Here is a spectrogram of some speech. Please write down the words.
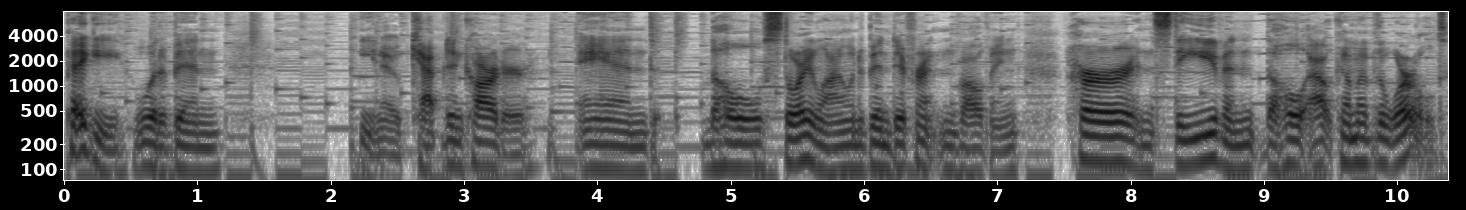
Peggy would have been you know, Captain Carter and the whole storyline would have been different involving her and Steve and the whole outcome of the world.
